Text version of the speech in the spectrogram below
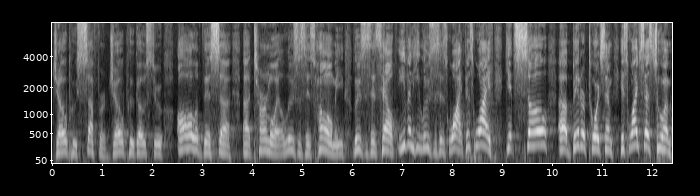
Job who suffered, Job who goes through all of this uh, uh, turmoil, loses his home, he loses his health, even he loses his wife. His wife gets so uh, bitter towards him, his wife says to him,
